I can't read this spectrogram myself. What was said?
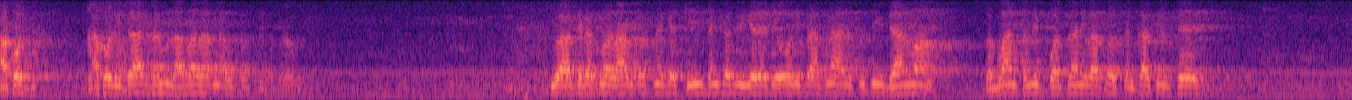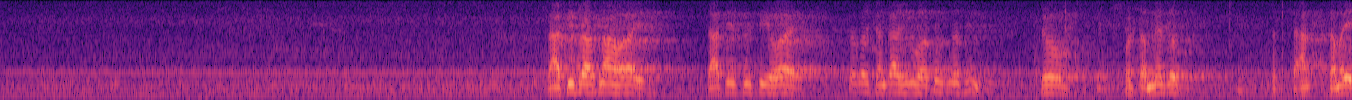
આખો આખો વિતરાગ ધર્મ લાભા લાભના ઉપર છે શું આ જગતમાં રામકૃષ્ણ કે શિવ શંકર વગેરે દેવોની પ્રાર્થના અને સુધી ધ્યાનમાં ભગવાન સમીપ પહોંચવાની વાતો શંકાશીલ છે. સાચી પ્રાર્થના હોય, સાચી સ્તુતિ હોય, તો કોઈ શંકાશીલ હોતું જ નથી ને. તો, પણ તમને જો સમય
